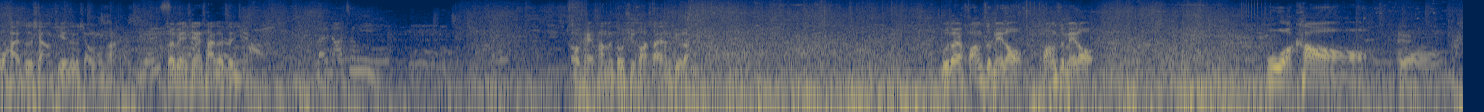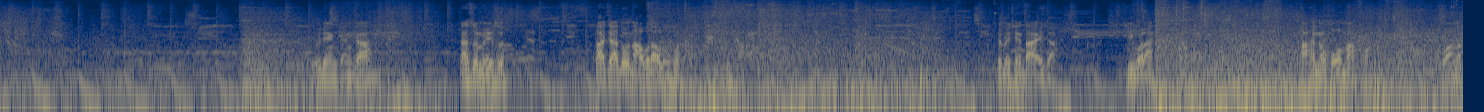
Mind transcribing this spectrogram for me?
我还是想接这个小龙团。这边先插个针眼。来拿增益。OK，他们都去抓赛人去了。不对，皇子没漏，皇子没漏。我靠！有点尴尬，但是没事，大家都拿不到龙魂。这边先带一下，踢过来，他还能活吗？完了，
